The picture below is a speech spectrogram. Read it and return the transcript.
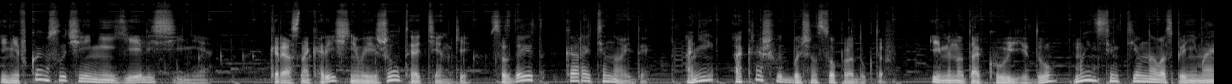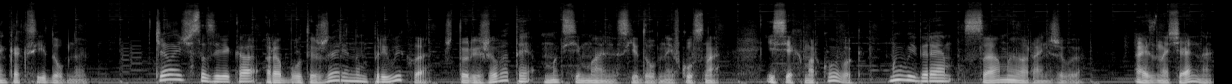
И ни в коем случае не ели синее – Красно-коричневые и желтые оттенки создают каротиноиды. Они окрашивают большинство продуктов. Именно такую еду мы инстинктивно воспринимаем как съедобную. Человечество за века работы жареным привыкло, что рыжеватое максимально съедобно и вкусно. Из всех морковок мы выбираем самую оранжевую. А изначально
